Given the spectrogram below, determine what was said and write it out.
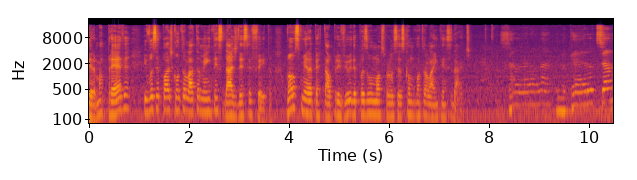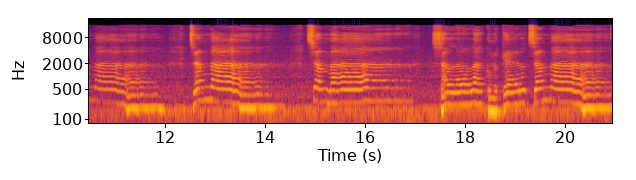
ter uma prévia e você pode controlar também a intensidade desse efeito. Vamos primeiro apertar o preview e depois eu mostro para vocês como controlar a intensidade. Eu quero te amar, te amar, te amar. Xalala, como eu quero te amar.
